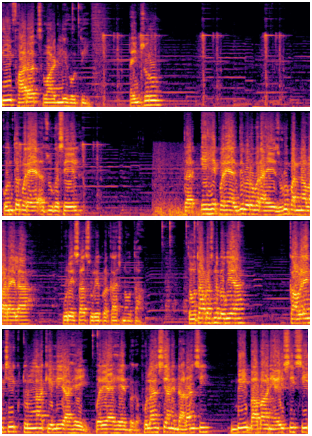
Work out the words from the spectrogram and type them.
ती फारच वाढली होती. टाइम सुरू. कोणतं पर्याय अचूक असेल? तर ए हे पर्याय अगदी बरोबर आहे. झुडुपांना वाढायला पुरेसा सूर्यप्रकाश नव्हता. चौथा प्रश्न बघूया. कावळ्यांची तुलना केली आहे. पर्याय हे आहेत बघा. फुलांशी आणि डाळांशी बी बाबा आणि आईशी सी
